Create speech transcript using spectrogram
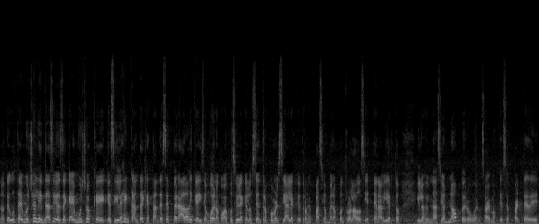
no te gusta ir mucho el gimnasio? Yo sé que hay muchos que, sí les encanta y que están desesperados y que dicen, bueno, ¿cómo es posible que los centros comerciales, que otros espacios menos controlados sí estén abiertos y los gimnasios no? Pero bueno, sabemos que eso es parte de,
